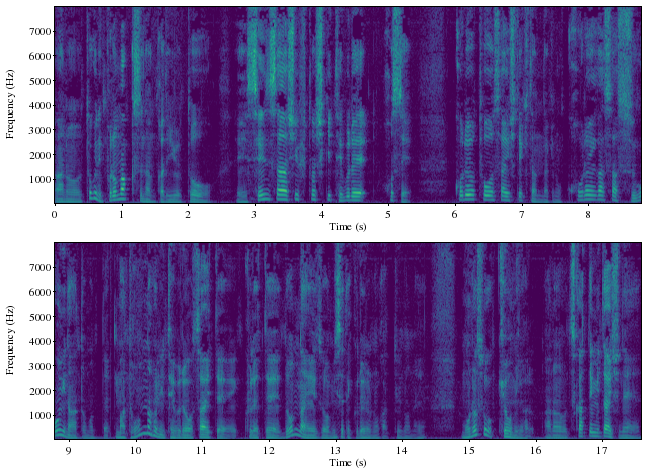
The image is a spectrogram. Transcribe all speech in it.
あの、特にプロマックスなんかで言うと、えー、センサーシフト式手ブレ補正。これを搭載してきたんだけど、これがさ、すごいなと思って。まあ、どんな風に手ぶれを抑えてくれて、どんな映像を見せてくれるのかっていうのをね、ものすごく興味がある。あの、使ってみたいしね、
